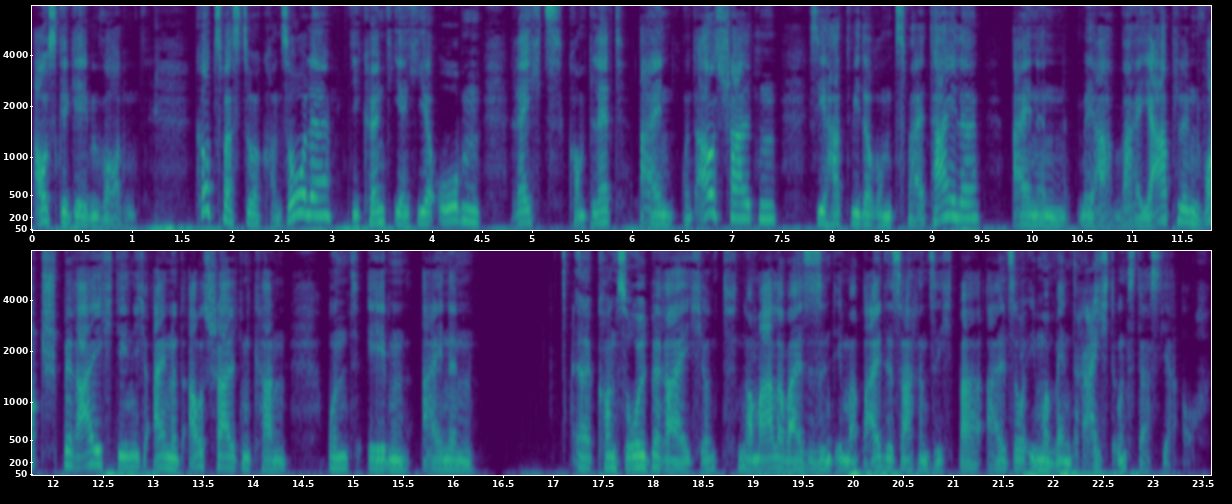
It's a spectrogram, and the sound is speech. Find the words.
ausgegeben worden. Kurz was zur Konsole. Die könnt ihr hier oben rechts komplett ein- und ausschalten. Sie hat wiederum zwei Teile. Einen ja, variablen Watch-Bereich, den ich ein- und ausschalten kann und eben einen äh, Konsolbereich und normalerweise sind immer beide Sachen sichtbar, also im Moment reicht uns das ja auch.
